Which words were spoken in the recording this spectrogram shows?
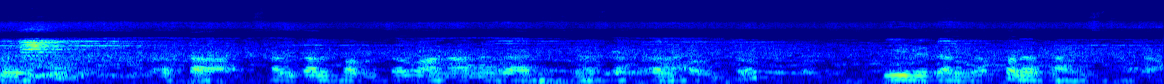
మేము ఒక సంకల్పంతో మా నాన్నగారు ఇచ్చిన సంకల్పంతో ఈ విధంగా కొనసాగిస్తున్నాం.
